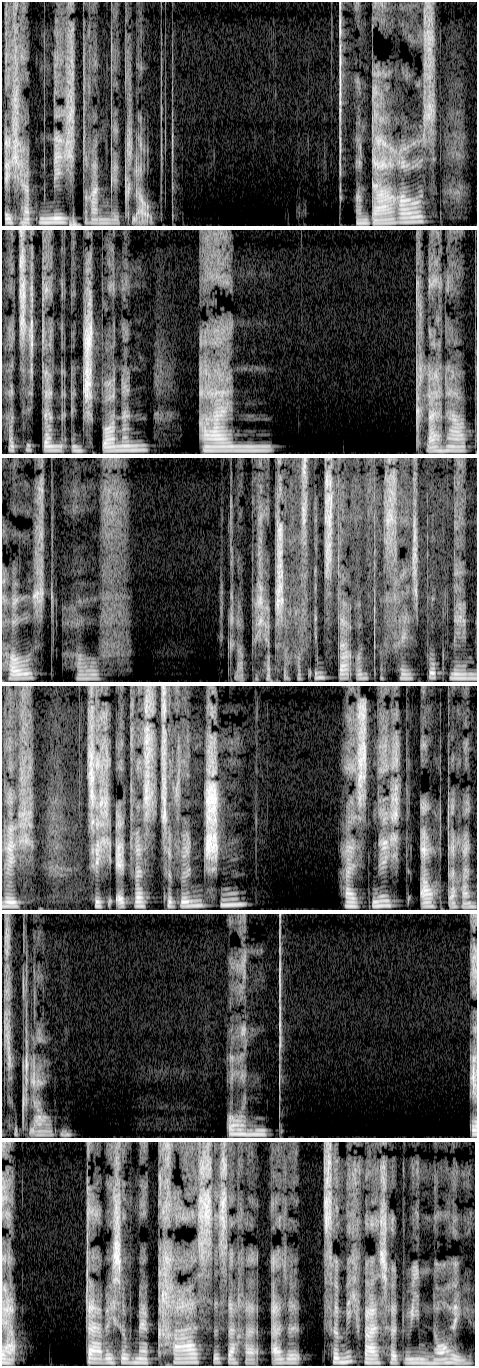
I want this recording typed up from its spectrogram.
ich habe nicht dran geglaubt. Und daraus hat sich dann entsponnen ein kleiner Post auf ich glaube, ich habe es auch auf Insta und auf Facebook, nämlich sich etwas zu wünschen, heißt nicht auch daran zu glauben. Und ja, da habe ich so eine krasse Sache. Also für mich war es heute wie neu.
